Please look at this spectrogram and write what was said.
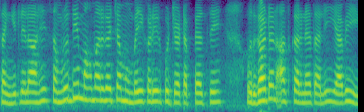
सांगितलेलं आहे. समृद्धी महामार्गाच्या मुंबईकडील पुढच्या टप्प्याचे उद्घाटन आज करण्यात आले. यावेळी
